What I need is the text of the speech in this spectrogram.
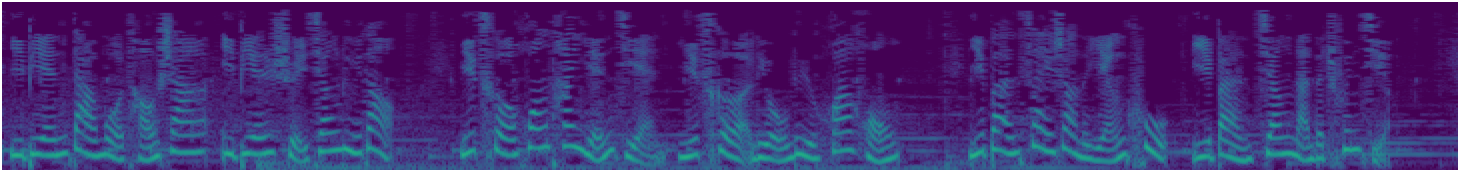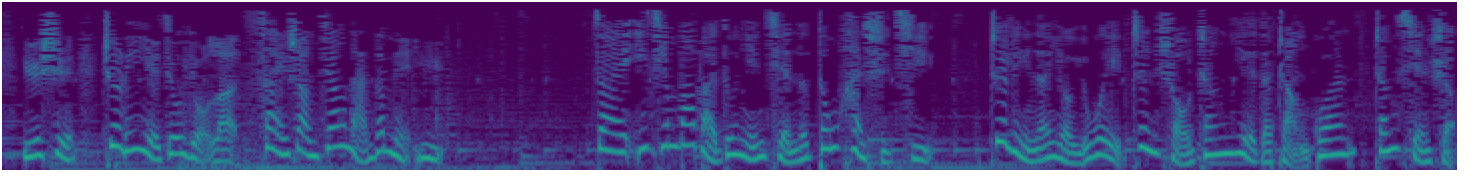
一边大漠淘沙，一边水乡绿道，一侧荒滩盐碱，一侧柳绿花红，一半塞上的盐库，一半江南的春景。于是这里也就有了“塞上江南”的美誉。在一千八百多年前的东汉时期，这里呢有一位镇守张掖的长官张先生。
